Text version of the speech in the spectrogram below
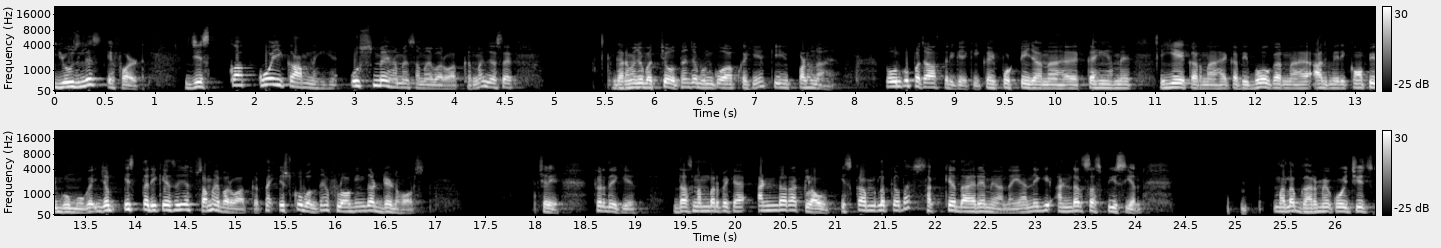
useless effort जिसका कोई काम नहीं है, उसमें हमें समय बर्बाद करना। जैसे घर में जो बच्चे होते हैं, जब उनको आप कहिए कि पढ़ना है तो उनको पचास तरीके की, कहीं पुट्टी जाना है, कहीं हमें ये करना है, कभी वो करना है, आज मेरी कॉपी गुम हो गई। जब इस तरीके से जब समय बर्बाद करते हैं, इसको बोलते हैं फ्लॉगिंग द डेड हॉर्स चलिए, फिर देखिए, दस नंबर पे क्या है? अंडर अ क्लाउड इसका मतलब क्या होता है? शक के दायरे में आना, यानी कि अंडर सस्पिशियन मतलब घर में कोई चीज़,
